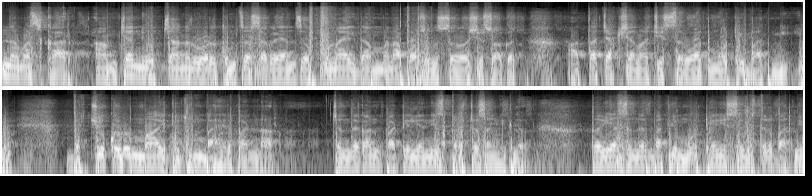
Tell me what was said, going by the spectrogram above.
नमस्कार. आमच्या न्यूज चॅनलवर तुमचं सगळ्यांचं पुन्हा एकदा मनापासून सहर्ष स्वागत. आताच्या क्षणाची सर्वात मोठी बातमी. बच्चू कडू महायुतीतून बाहेर पडणार. चंद्रकांत पाटील यांनी स्पष्ट सांगितलं. तर या संदर्भातली मोठी आणि सविस्तर बातमी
